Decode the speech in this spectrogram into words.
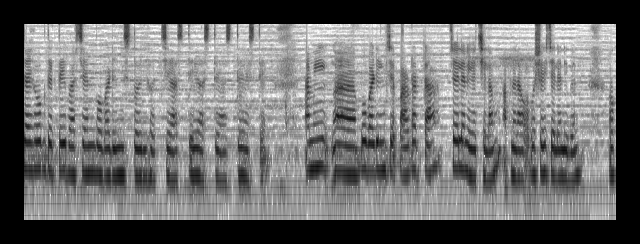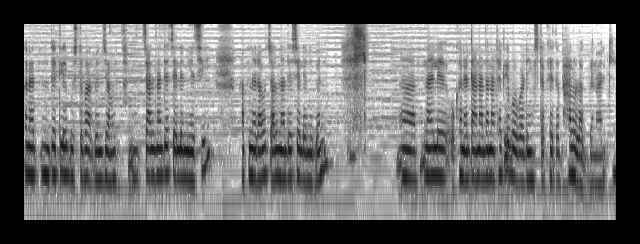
যাই হোক, দেখতেই পারছেন, বোবা ডিংস তৈরি হচ্ছে। আস্তে আস্তে আস্তে আস্তে। আমি বোবা ডিংসের পাউডারটা চেলে নিয়েছিলাম। আপনারা অবশ্যই চেলে নেবেন। ওখানে দেখলেই বুঝতে পারবেন যে আমি চালনা দিয়ে চেলে নিয়েছি। আপনারাও চালনা দিয়ে চেলে নেবেন। নাইলে ওখানে দানা দানা থাকলে বোবা ডিংসটা খেতে ভালো লাগবে না আর কি।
